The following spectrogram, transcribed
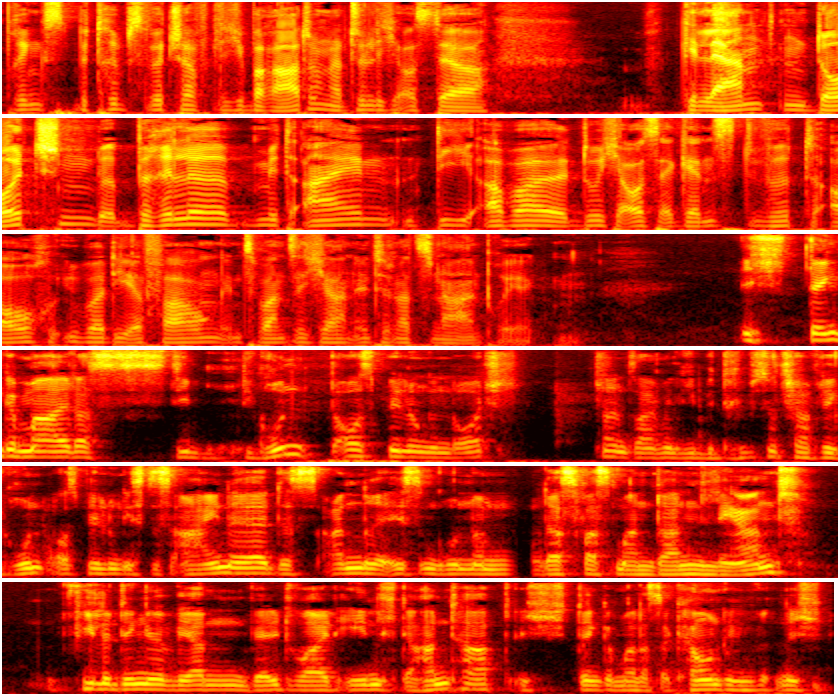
bringst betriebswirtschaftliche Beratung natürlich aus der gelernten deutschen Brille mit ein, die aber durchaus ergänzt wird auch über die Erfahrung in 20 Jahren internationalen Projekten. Ich denke mal, dass die, die Grundausbildung in Deutschland sagen wir, die betriebswirtschaftliche Grundausbildung ist das eine. Das andere ist im Grunde genommen das, was man dann lernt. Viele Dinge werden weltweit ähnlich gehandhabt. Ich denke mal, das Accounting wird nicht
